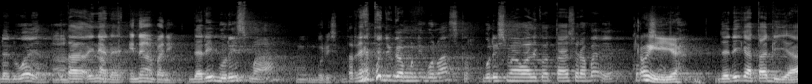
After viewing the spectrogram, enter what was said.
udah dua ya. Kita ini ada ya. Ini apa nih? Dari Bu Risma Bu Risma. ternyata juga menimbun masker. Bu Risma wali kota Surabaya. Oh iya. Jadi kata dia,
